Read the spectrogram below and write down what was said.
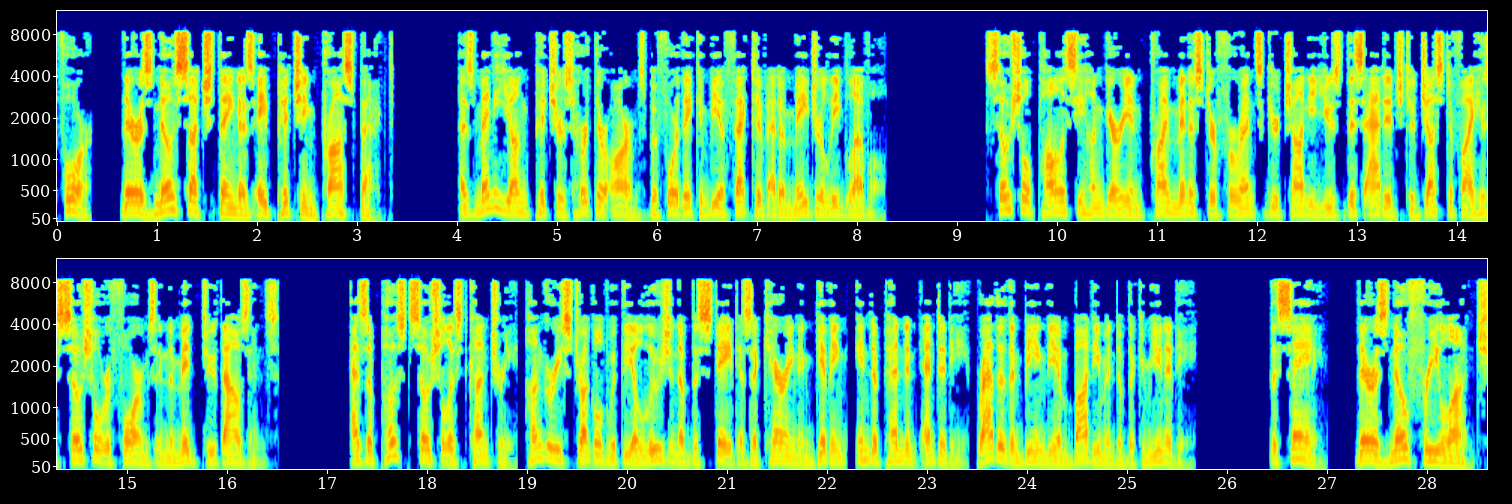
for there is no such thing as a pitching prospect, as many young pitchers hurt their arms before they can be effective at a major league level. Social policy Hungarian Prime Minister Ferenc Gyurcsány used this adage to justify his social reforms in the mid-2000s. As a post-socialist country, Hungary struggled with the illusion of the state as a caring and giving, independent entity, rather than being the embodiment of the community. The saying, "'There is no free lunch'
